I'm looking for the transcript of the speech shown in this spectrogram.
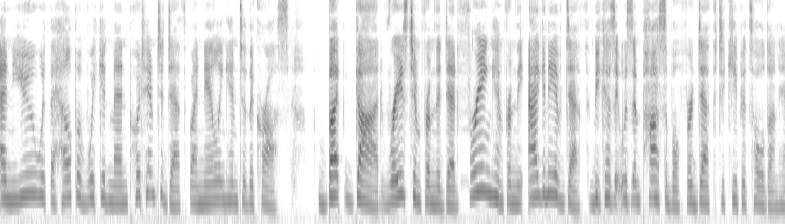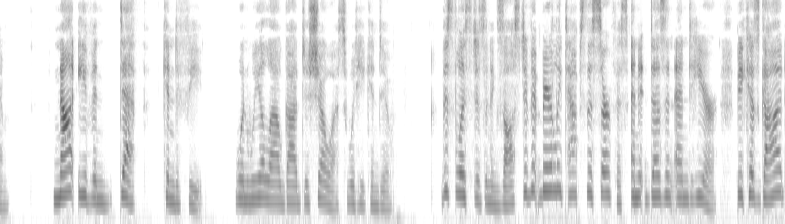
and you, with the help of wicked men, put him to death by nailing him to the cross. But God raised him from the dead, freeing him from the agony of death, because it was impossible for death to keep its hold on him. Not even death can defeat when we allow God to show us what he can do. This list isn't exhaustive, it barely taps the surface, and it doesn't end here. Because God,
